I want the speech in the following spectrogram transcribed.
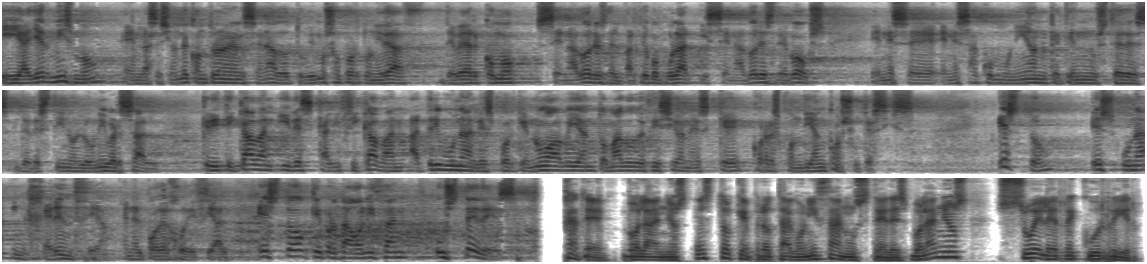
Y ayer mismo, en la sesión de control en el Senado, tuvimos oportunidad de ver cómo senadores del Partido Popular y senadores de Vox, en, en esa comunión que tienen ustedes de destino en lo universal, criticaban y descalificaban a tribunales porque no habían tomado decisiones que correspondían con su tesis. Esto es una injerencia en el Poder Judicial. Esto que protagonizan ustedes. Fíjate, Bolaños, esto que protagonizan ustedes. Bolaños suele recurrir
